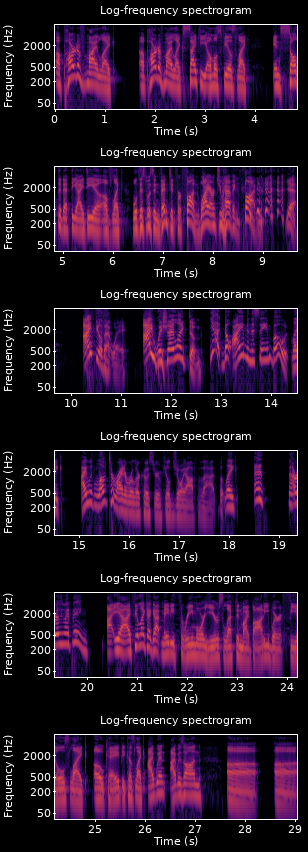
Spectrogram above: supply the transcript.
a part of my like a part of my like psyche almost feels like insulted at the idea of like, well, this was invented for fun. Why aren't you having fun? yeah i feel that way i wish i liked them Yeah, no, I am in the same boat. Like, I would love to ride a roller coaster and feel joy off of that, but like, eh, not really my thing. I, yeah, I feel like I got maybe three more years left in my body where it feels like okay because like I went, I was on uh uh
